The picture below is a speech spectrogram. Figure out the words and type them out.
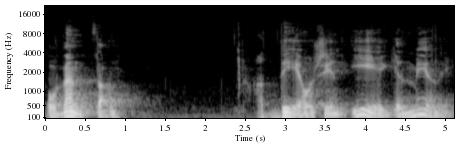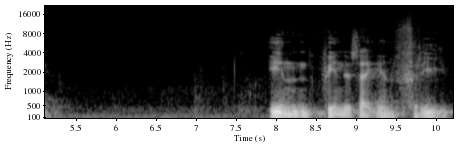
och väntan att det har sin egen mening infinner sig en frid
